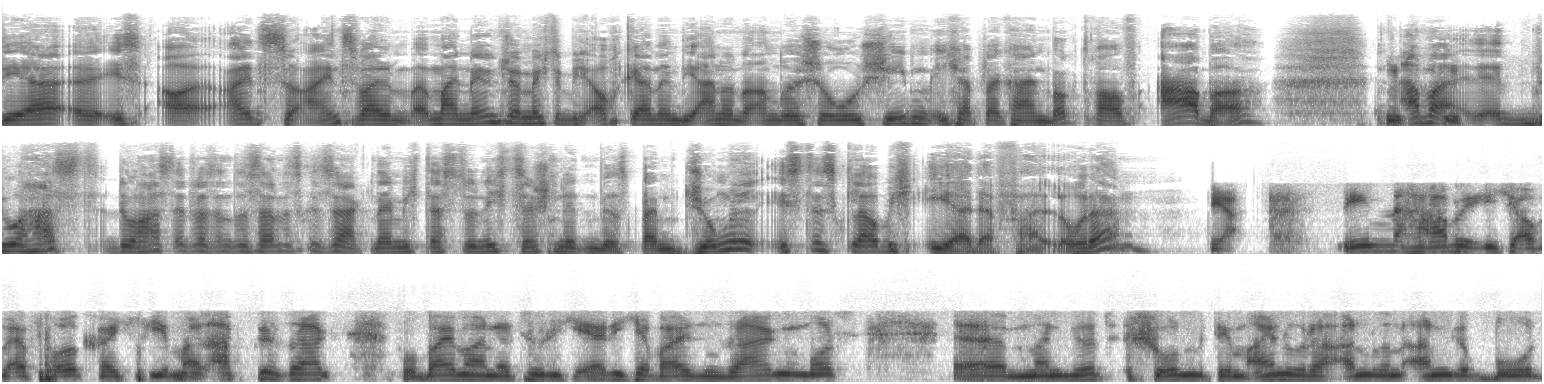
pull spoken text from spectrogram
der äh, ist äh, eins zu eins, weil mein Manager möchte mich auch gerne in die eine oder andere Show schieben. Ich habe da keinen Bock drauf. Aber, aber äh, du hast, du hast etwas Interessantes gesagt, nämlich, dass du nicht zerschnitten wirst. Beim Dschungel ist es, glaube ich, eher der Fall, oder? Ja, den habe ich auch erfolgreich viermal abgesagt, wobei man natürlich ehrlicherweise sagen muss, äh, man wird schon mit dem einen oder anderen Angebot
